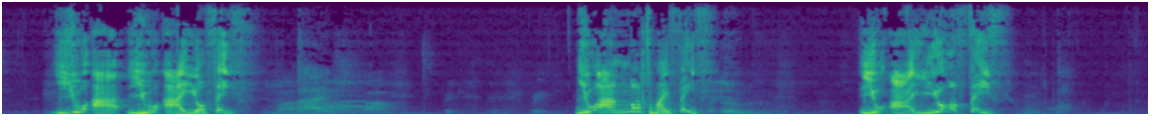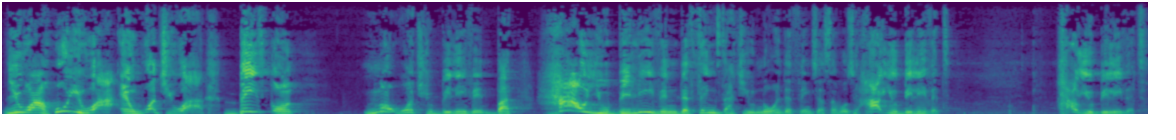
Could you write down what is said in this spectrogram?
you are you are your faith. You are not my faith. You are your faith. You are who you are and what you are based on not what you believe in, but how you believe in the things that you know and the things you're supposed to. How you believe it. How you believe it.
